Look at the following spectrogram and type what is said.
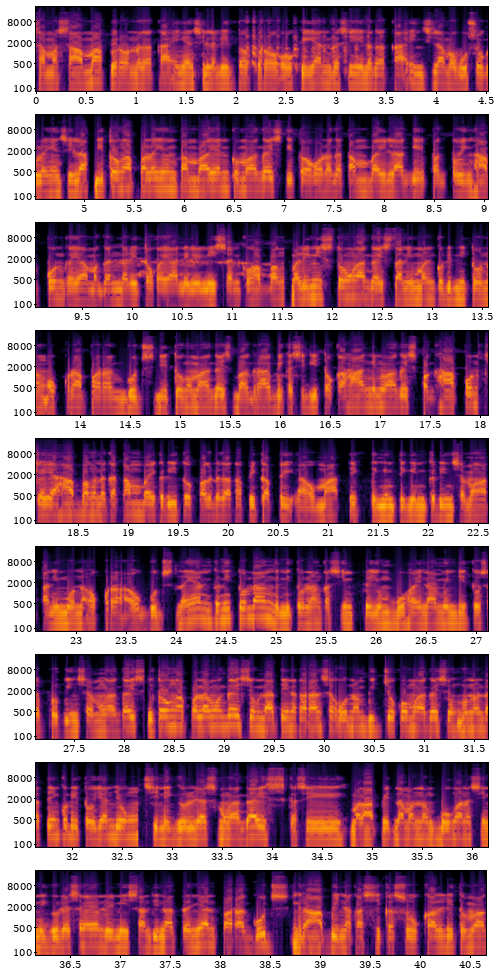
kasama-sama pero nagkakain yan sila dito pero okay yan kasi nagkakain sila mabusog lang yan sila. Dito nga pala yung tambayan ko mga guys. Dito ako nagatambay lagi pag tuwing hapon kaya maganda dito kaya nilinisan ko habang malinis to mga guys. Taniman ko din ito ng okra para goods dito mga guys. Ba grabe kasi dito kahangin mga guys pag hapon. Kaya habang nakatambay ka dito pag nagkakapi-kapi automatic tingin-tingin ka din sa mga tanim mo na okra o goods na yan. Ganito lang ganito lang kasimple yung buhay namin dito sa probinsya mga guys. Ito nga pala mga guys yung dati nakaraan sa unang video ko mga guys. Yung unang dating ko dito yan yung sinigulyas mga guys. Kasi malapit naman ng bunga ng sinigulyas ngayon. Linisan din natin yan para goods. Grabe na kasi kasukal dito mga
